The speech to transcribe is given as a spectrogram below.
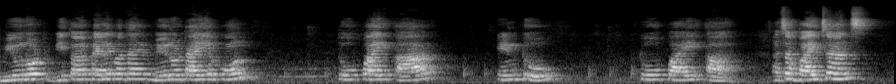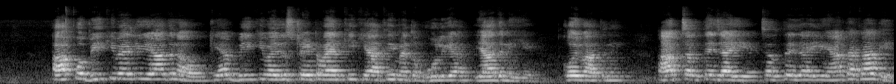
म्यू नोट बी तो हमें पहले पता है mu naught I upon two pi R into two pi R अच्छा बाई चांस आपको बी की वैल्यू याद ना हो, कि यार बी की वैल्यू स्ट्रेट वायर की क्या थी, मैं तो भूल गया, याद नहीं है, कोई बात नहीं। आप चलते जाइए चलते जाइए, यहाँ तक आ गए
